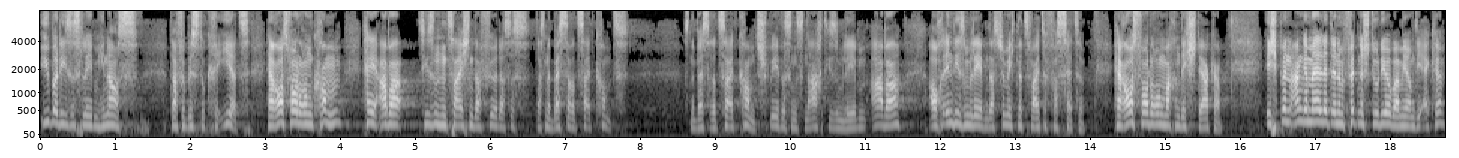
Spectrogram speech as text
über dieses Leben hinaus. Dafür bist du kreiert. Herausforderungen kommen, hey, aber sie sind ein Zeichen dafür, dass es, dass eine bessere Zeit kommt. Dass eine bessere Zeit kommt, spätestens nach diesem Leben, aber auch in diesem Leben. Das ist für mich eine zweite Facette. Herausforderungen machen dich stärker. Ich bin angemeldet in einem Fitnessstudio bei mir um die Ecke.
